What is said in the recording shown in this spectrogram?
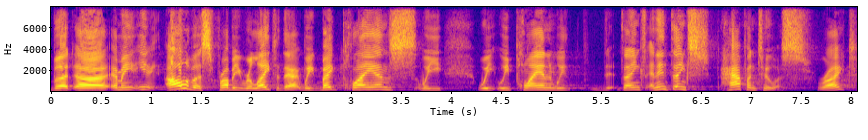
But, uh, I mean, all of us probably relate to that. We make plans, we, we, we plan we, things, and then things happen to us, right?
